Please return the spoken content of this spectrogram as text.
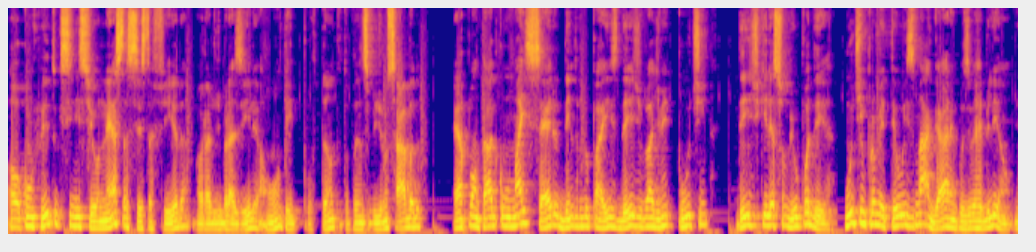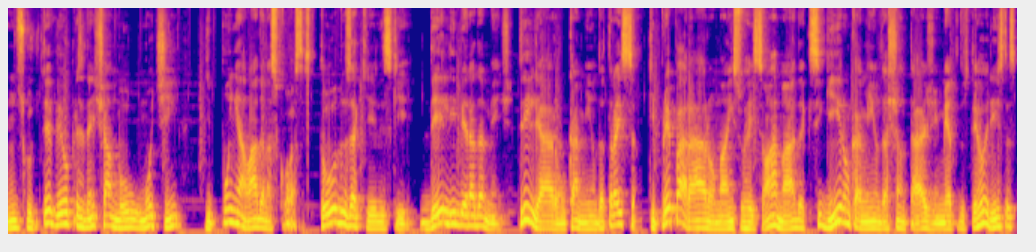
Ó, o conflito que se iniciou nesta sexta-feira, no horário de Brasília, ontem, portanto, estou fazendo esse vídeo no sábado, é apontado como o mais sério dentro do país desde Vladimir Putin, desde que ele assumiu o poder. Putin prometeu esmagar, inclusive, a rebelião. Em um discurso de TV, o presidente chamou o motim de punhalada nas costas. Todos aqueles que deliberadamente trilharam o caminho da traição, que prepararam uma insurreição armada, que seguiram o caminho da chantagem e métodos terroristas,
